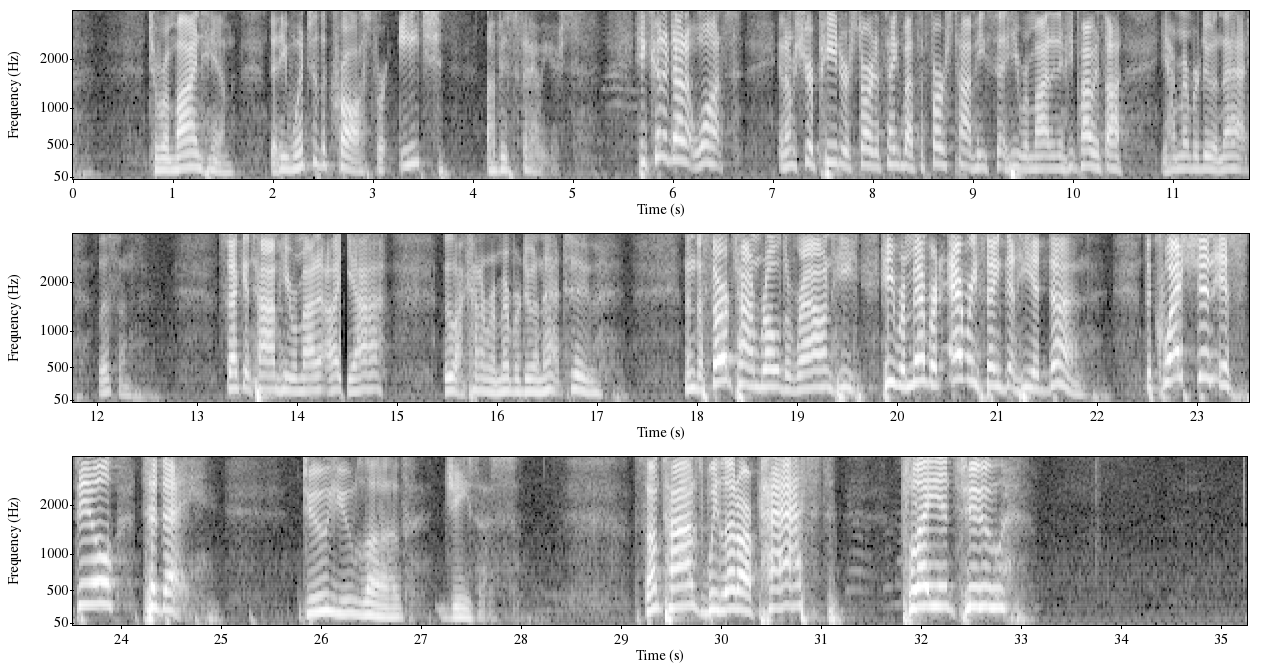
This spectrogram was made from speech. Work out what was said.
to remind him that he went to the cross for each of his failures. He could have done it once, and I'm sure Peter started to think about the first time he said he reminded him. He probably thought, "Yeah, I remember doing that." Listen, second time he reminded, "Oh yeah, ooh, I kind of remember doing that too." Then the third time rolled around, he, he remembered everything that he had done. The question is still today Do you love Jesus? Sometimes we let our past play into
